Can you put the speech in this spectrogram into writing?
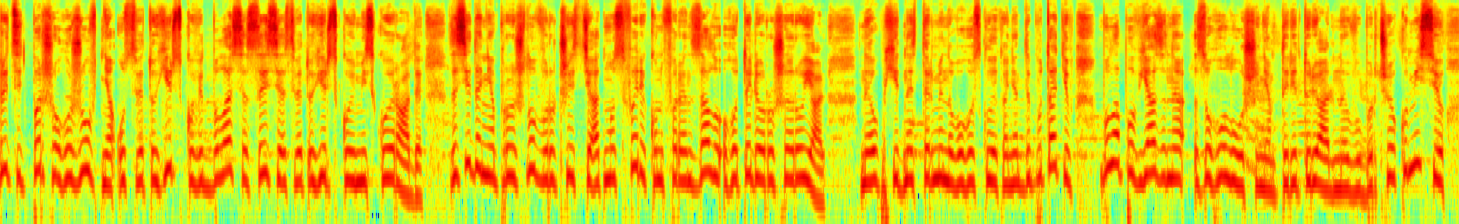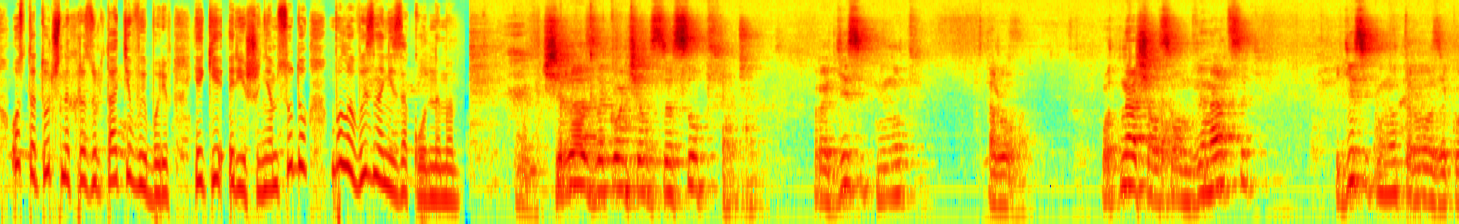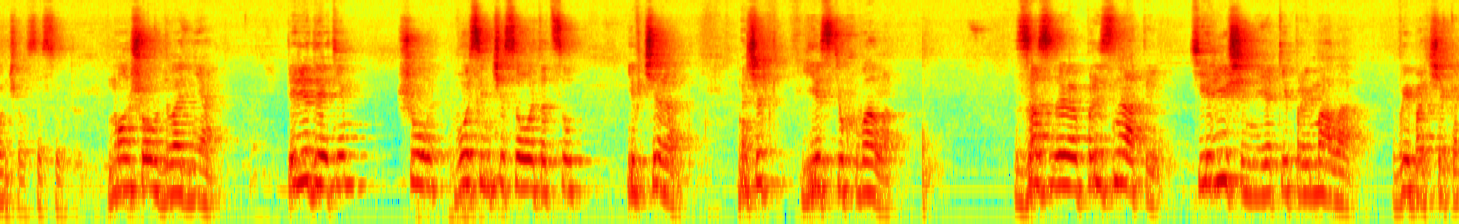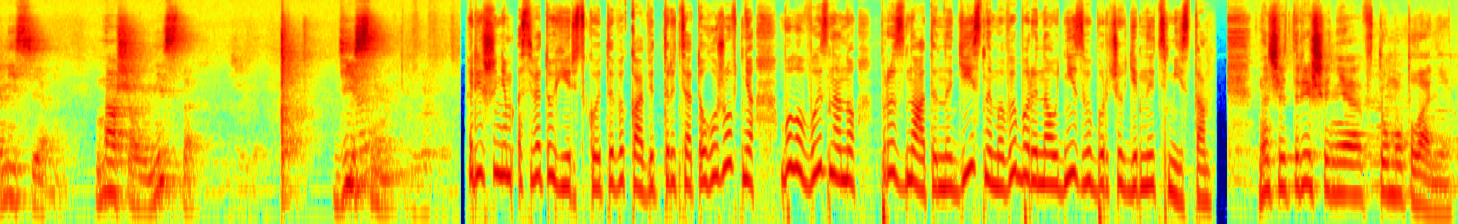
31 жовтня у Святогірську відбулася сесія Святогірської міської ради. Засідання пройшло в урочистій атмосфері конференц-залу готелю Роше Рояль. Необхідність термінового скликання депутатів була пов'язана з оголошенням територіальною виборчою комісією остаточних результатів виборів, які рішенням суду були визнані законними. Вчера закончился суд в 10 минут второго. Вот начался он в 12, и 10 минут второго закончился суд. Но он шел два дня. Перед этим шел 8 часов этот суд и вчера. Значит, есть ухвала. За, е, признати ті рішення, які приймала виборча комісія нашого міста, дійсними. Рішенням Святогірської ТВК від 30 жовтня було визнано признати недійсними вибори на одній з виборчих дільниць міста. Значить, рішення в тому плані.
